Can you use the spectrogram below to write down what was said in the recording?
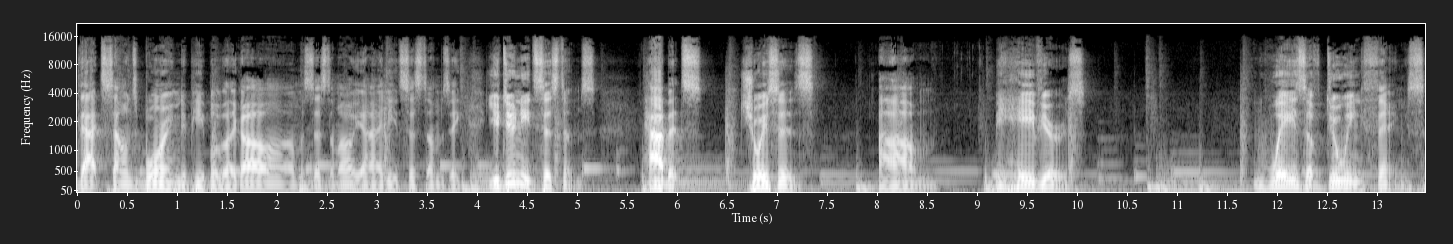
that sounds boring to people. Be like, oh, I'm a system. Oh yeah, I need systems. Like, you do need systems, habits, choices, um, behaviors, ways of doing things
